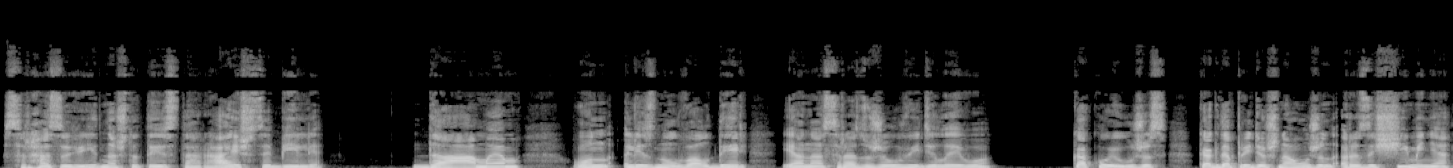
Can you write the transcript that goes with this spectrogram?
Сразу видно, что ты стараешься, Билли. «Да, мэм». Он лизнул волдырь, и она сразу же увидела его. «Какой ужас! Когда придешь на ужин, разыщи меня,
